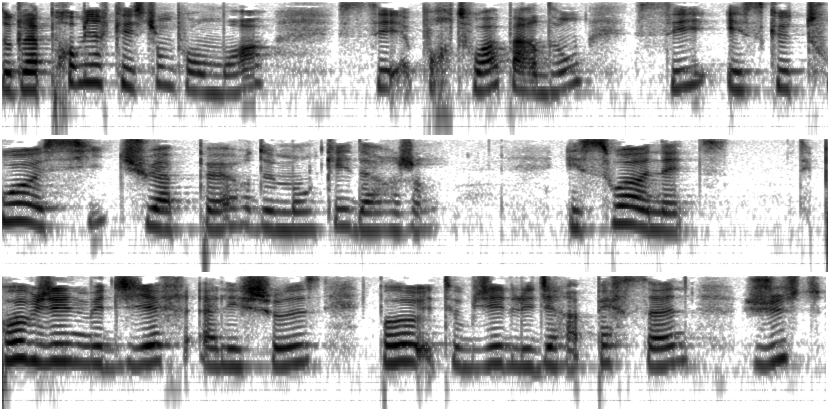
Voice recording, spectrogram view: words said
Donc la première question pour moi, c'est pour toi, pardon, c'est est-ce que toi aussi tu as peur de manquer d'argent? Et sois honnête. T'es pas obligé de me dire les choses, pas obligé de le dire à personne, juste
